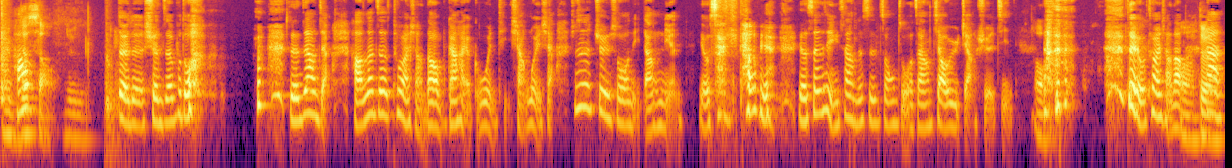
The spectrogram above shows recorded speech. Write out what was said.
比较少，就是对对，选择不多。只能这样讲。好，那这突然想到，我们刚刚还有个问题想问一下，就是据说你当年有申，当年有申请上就是中卓章教育奖学金。哦，对，我突然想到，那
